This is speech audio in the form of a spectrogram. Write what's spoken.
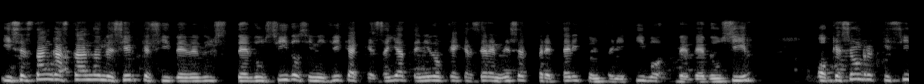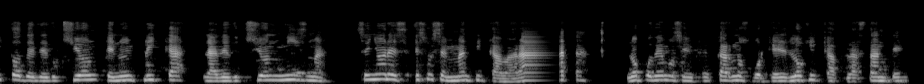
Y se están gastando en decir que si deducido significa que se haya tenido que ejercer en ese pretérito infinitivo de deducir, o que sea un requisito de deducción que no implica la deducción misma. Señores, eso es semántica barata. No podemos enfocarnos porque es lógica aplastante.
